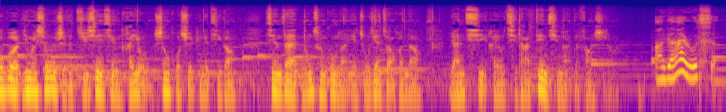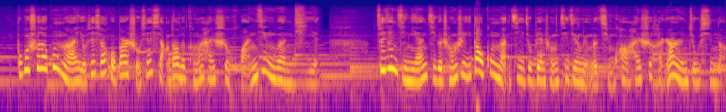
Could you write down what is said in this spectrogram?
不过，因为生物质的局限性，还有生活水平的提高，现在农村供暖也逐渐转换到燃气还有其他电气暖的方式上。啊，原来如此。不过说到供暖，有些小伙伴首先想到的可能还是环境问题。最近几年，几个城市一到供暖季就变成寂静岭的情况，还是很让人揪心的。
